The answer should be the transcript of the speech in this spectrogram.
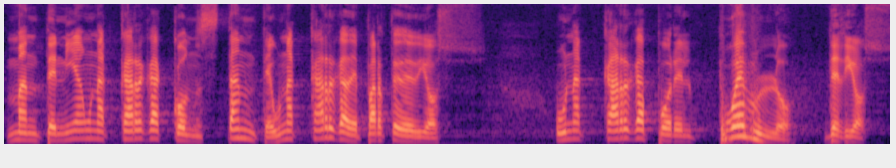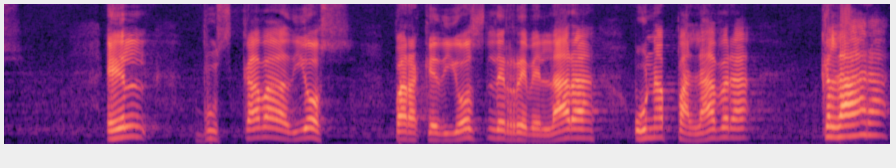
mantenía una carga constante, una carga de parte de Dios, una carga por el pueblo de Dios. Él buscaba a Dios para que Dios le revelara una palabra clara,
